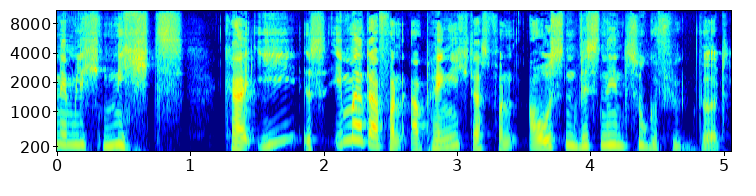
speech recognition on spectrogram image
nämlich nichts. KI ist immer davon abhängig, dass von außen Wissen hinzugefügt wird.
